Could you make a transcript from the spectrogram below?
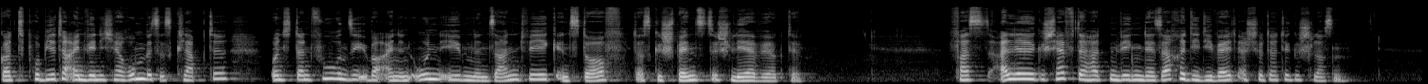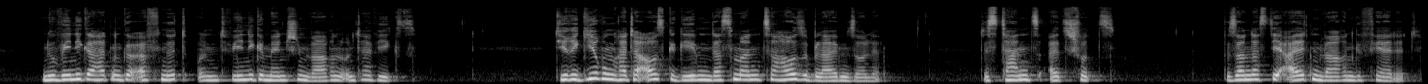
Gott probierte ein wenig herum, bis es klappte, und dann fuhren sie über einen unebenen Sandweg ins Dorf, das gespenstisch leer wirkte. Fast alle Geschäfte hatten wegen der Sache, die die Welt erschütterte, geschlossen. Nur wenige hatten geöffnet und wenige Menschen waren unterwegs. Die Regierung hatte ausgegeben, dass man zu Hause bleiben solle. Distanz als Schutz. Besonders die Alten waren gefährdet.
